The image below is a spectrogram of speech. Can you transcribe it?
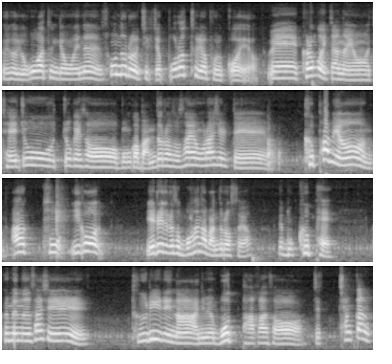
그래서 요거 같은 경우에는 손으로 직접 부러뜨려 볼 거예요 왜 그런 거 있잖아요 제조 쪽에서 뭔가 만들어서 사용을 하실 때 급하면 아 구, 이거 예를 들어서 뭐 하나 만들었어요. 근데 뭐 급해. 그러면은 사실 드릴이나 아니면 못 박아서 이제 잠깐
